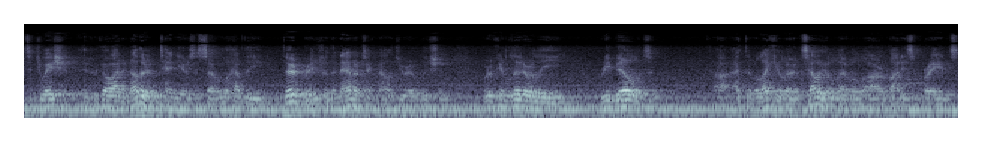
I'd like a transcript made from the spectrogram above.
situation. If we go out another 10 years or so, we'll have the third bridge, or the nanotechnology revolution, where we can literally rebuild uh, at the molecular and cellular level our bodies and brains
